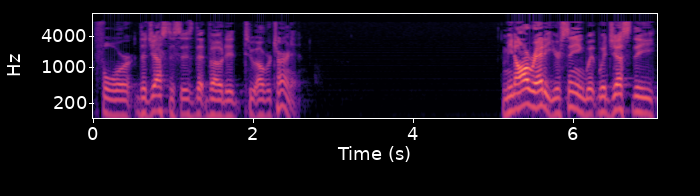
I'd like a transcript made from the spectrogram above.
for the justices that voted to overturn it. I mean, already you're seeing with, with just the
